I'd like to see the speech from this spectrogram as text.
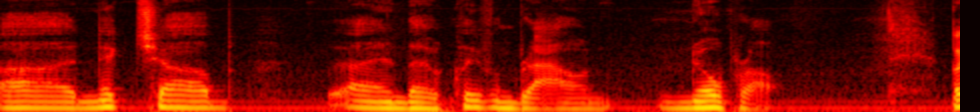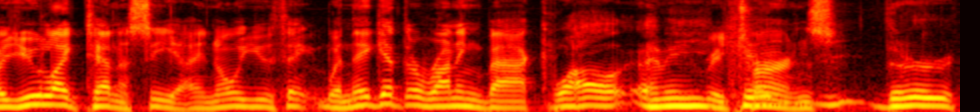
uh, Nick Chubb and the Cleveland Brown, no problem. but you like Tennessee. I know you think when they get their running back. Well, I mean, Returns. There,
